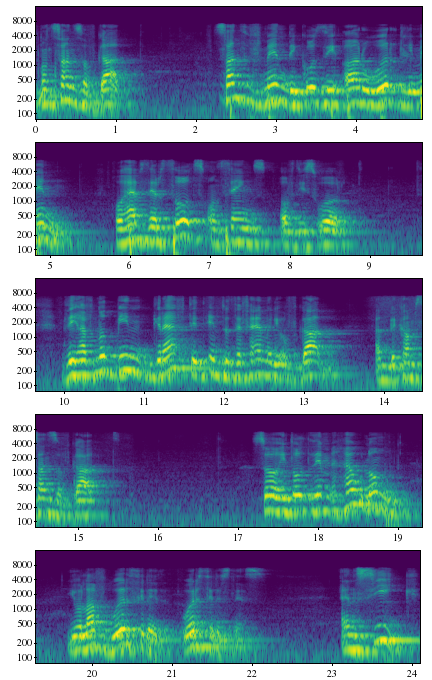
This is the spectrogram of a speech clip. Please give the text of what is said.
not sons of God. Sons of men because they are worldly men who have their thoughts on things of this world. They have not been grafted into the family of God and become sons of God. So he told them, How long you love worthlessness and seek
